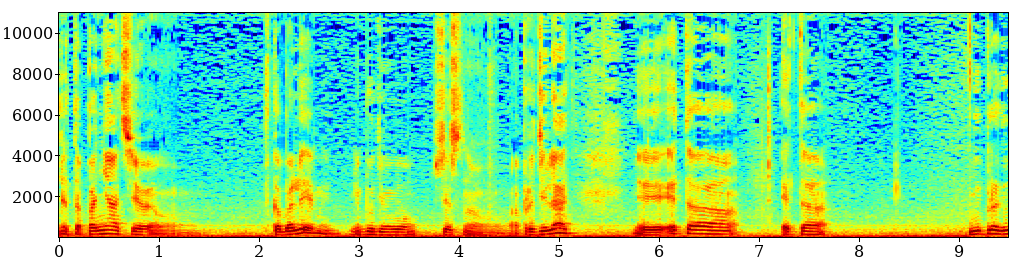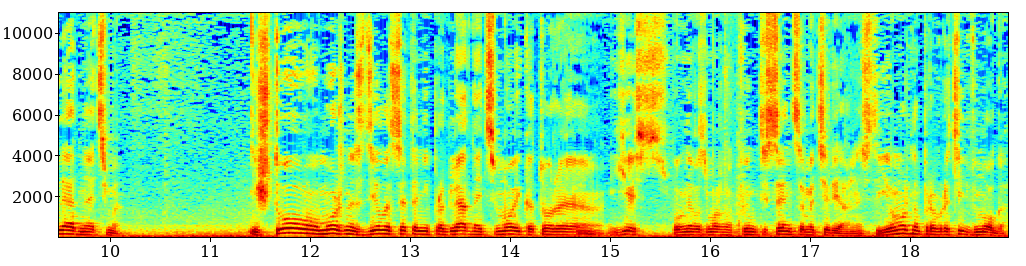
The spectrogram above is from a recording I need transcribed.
Это понятие в Кабале, мы не будем его, естественно, определять. Э, это, это непроглядная тьма. И что можно сделать с этой непроглядной тьмой, которая есть, вполне возможно, квинтэссенция материальности? Ее можно превратить в много.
